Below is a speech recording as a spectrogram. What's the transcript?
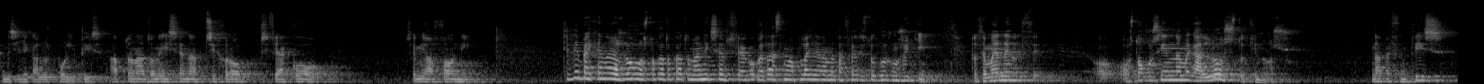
Αν είσαι και καλός πολιτής, από το να τον έχεις ένα ψυχρό ψηφιακό σε μια οθόνη. Και δεν υπάρχει κανένας λόγος στο κάτω-κάτω να ανοίξει ένα ψηφιακό κατάστημα απλά για να μεταφέρεις τον κόσμο εκεί. Το θέμα είναι ότι ο, ο στόχος είναι να μεγαλώσεις το κοινό σου. Να απευθυνθείς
